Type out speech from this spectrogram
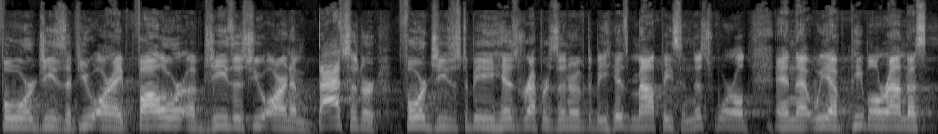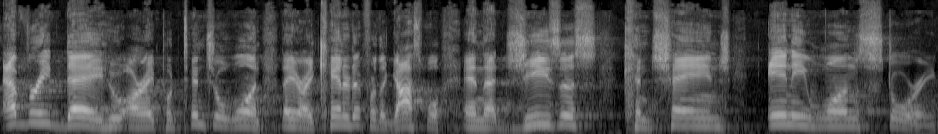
for Jesus. If you are a follower of Jesus, you are an ambassador for Jesus to be his representative, to be his mouthpiece in this world, and that we have people around us every day who are a potential one. They are a candidate for the gospel, and that Jesus can change anyone's story.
